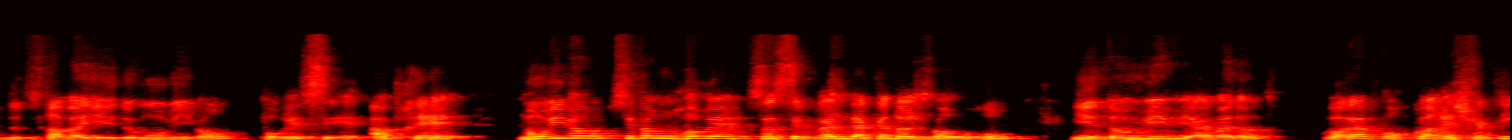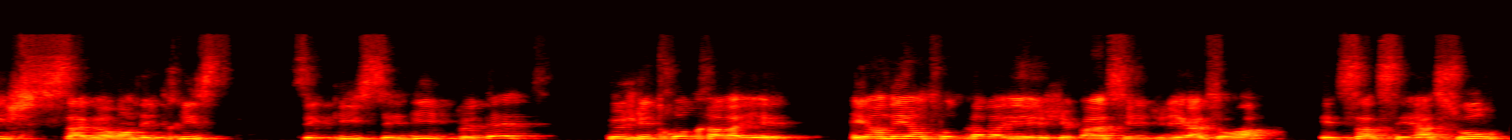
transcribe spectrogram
de travailler de mon vivant pour laisser après mon vivant. C'est pas mon problème. Ça, c'est le problème d'Akadosh Baruchou. Il est homme manot. Voilà pourquoi Reshkakish, ça le rendait triste. C'est qu'il s'est dit peut-être que j'ai trop travaillé. Et en ayant trop travaillé, je n'ai pas assez étudié la Torah. Et ça, c'est assourd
